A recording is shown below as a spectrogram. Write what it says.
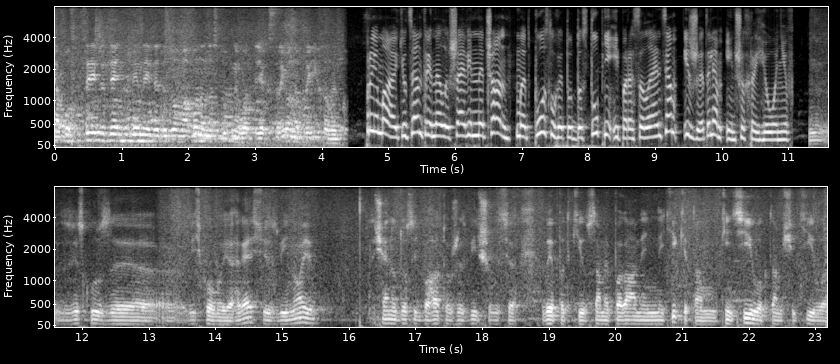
І або в цей же день людина йде додому, або на наступний, от як з району приїхали. Приймають у центрі не лише вінничан. Медпослуги тут доступні і переселенцям, і жителям інших регіонів. У зв'язку з е, військовою агресією, з війною. Звичайно, досить багато вже збільшилося випадків саме поранень не тільки там кінцівок, там ще тіла,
